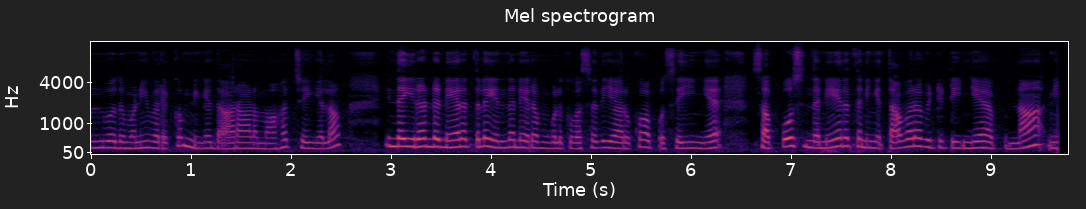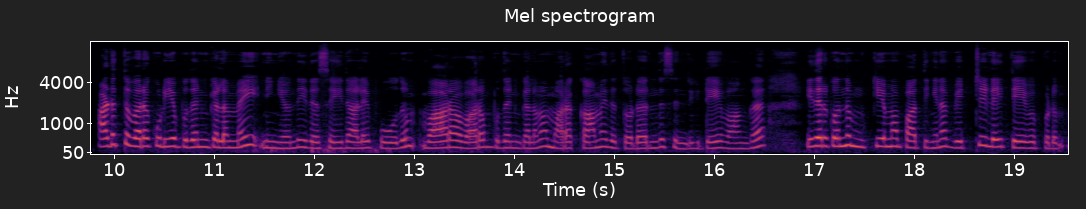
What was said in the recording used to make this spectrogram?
ஒன்பது மணி வரைக்கும் நீங்கள் தாராளமாக செய்யலாம். இந்த இரண்டு நேரத்தில் எந்த நேரம் உங்களுக்கு வசதியாக இருக்கோ அப்போ செய்யுங்க. சப்போஸ் இந்த நேரத்தை நீங்கள் தவற விட்டுட்டீங்க அப்படின்னா அடுத்து வரக்கூடிய புதன்கிழமை நீங்கள் வந்து இதை செய்தாலே போதும். வார வாரம் புதன்கிழமை மறக்காமல் இதை தொடர்ந்து செஞ்சுக்கிட்டே வாங்க. இதற்கு வந்து முக்கியமாக பார்த்தீங்கன்னா வெற்றிலை தேவைப்படும்.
